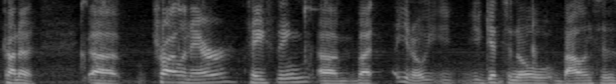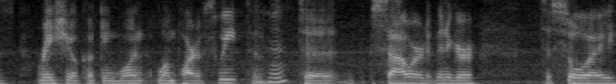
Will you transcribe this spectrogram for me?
kind of uh, trial and error tasting, um, but you know you, you get to know balances, ratio cooking, one one part of sweet to, Mm-hmm. to sour to vinegar to soy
